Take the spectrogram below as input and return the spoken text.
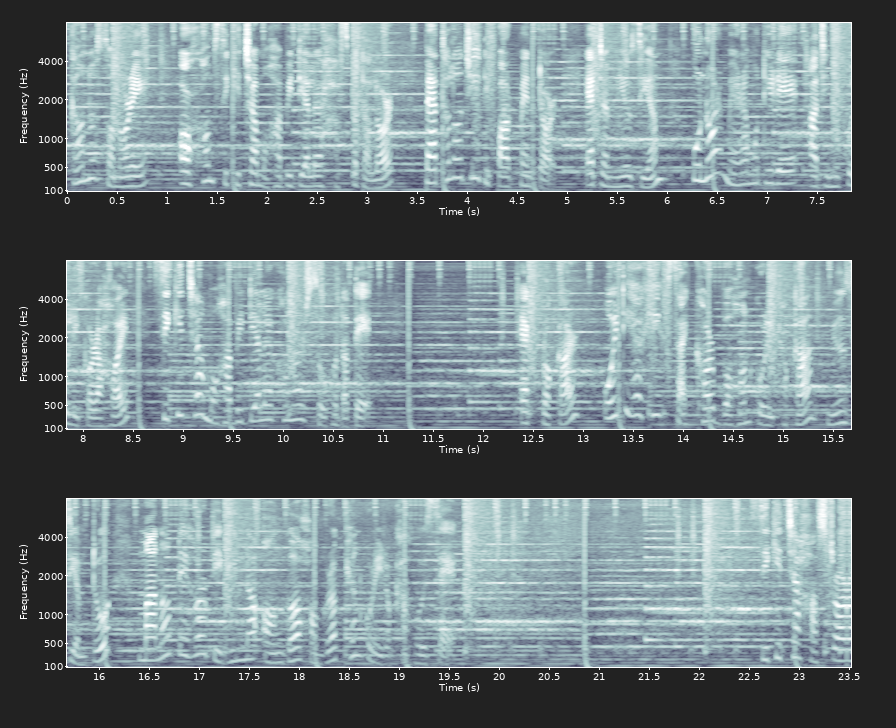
একাৱন্ন চনৰে অসম চিকিৎসা মহাবিদ্যালয় হাস্পতালৰ পেথলজি ডিপাৰ্টমেণ্টৰ এটা মিউজিয়াম পুনৰ মেৰামতিৰে আজি মুকলি কৰা হয় চিকিৎসা মহাবিদ্যালয়খনৰ চৌহদতে। এক প্ৰকাৰ ঐতিহাসিক স্বাক্ষৰ বহন কৰি থকা মিউজিয়ামটো মানৱ দেহৰ বিভিন্ন অংগ সংৰক্ষণ কৰি ৰখা হৈছে। চিকিৎসা শাস্ত্ৰৰ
